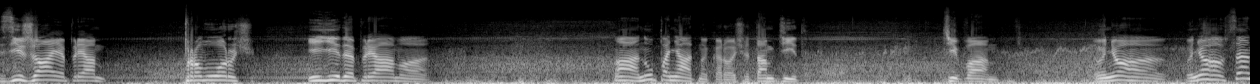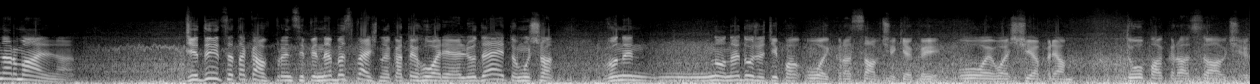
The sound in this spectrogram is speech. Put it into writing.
з'їжджає прям праворуч і їде прямо. А, ну понятно, коротше, там дід. Типа, у нього, у нього все нормально. Діди це така, в принципі, небезпечна категорія людей, тому що вони ну, не дуже, типу, ой, красавчик який. Ой, вообще прям тупо красавчик.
